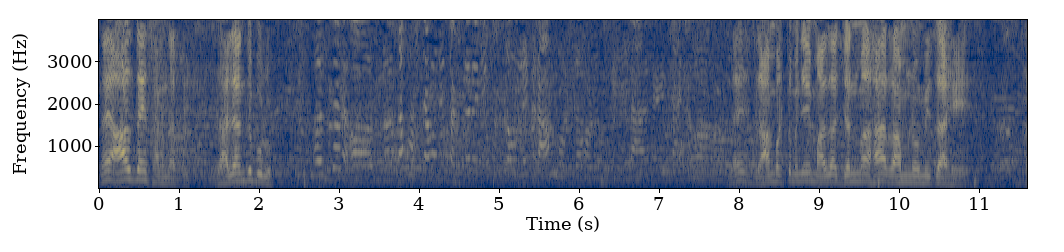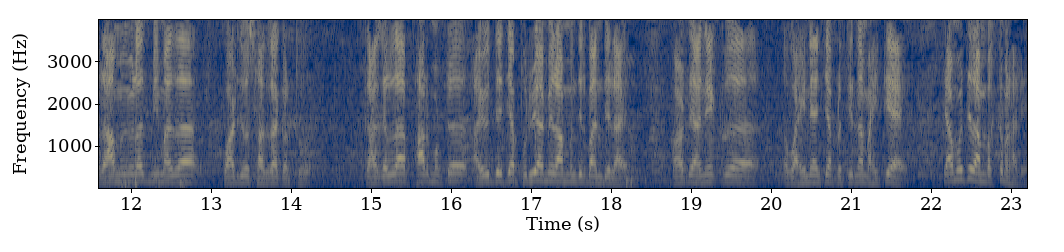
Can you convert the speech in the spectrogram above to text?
नाही आज नाही सांगणार ते. झाल्यानंतर बोलू? नाही रामभक्त म्हणजे माझा जन्म हा रामनवमीचा आहे. रामनवमीलाच मी माझा वाढदिवस साजरा करतो. कागलला फार मोठं अयोध्येच्या पूर्वी आम्ही राम मंदिर बांधलेलं आहे. मला वाटते अनेक वाहिन्यांच्या प्रतींना माहिती आहे. त्यामुळे ते रामभक्त म्हणाले.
